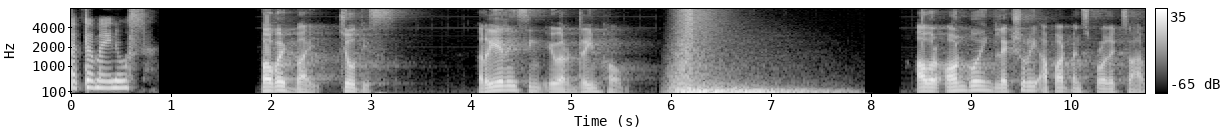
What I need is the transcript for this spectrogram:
തത്വമൈ news powered by Jyothis realizing your dream home Our ongoing luxury apartments projects are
